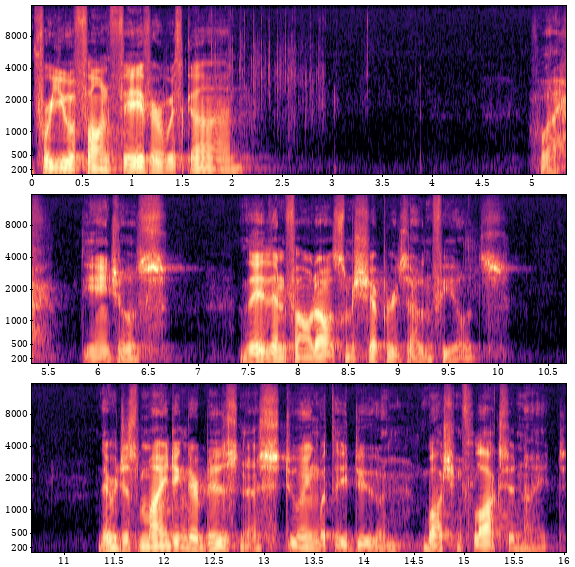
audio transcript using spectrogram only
for you have found favor with God. Why, the angels, they then found out some shepherds out in the fields. They were just minding their business, doing what they do, watching flocks at night.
